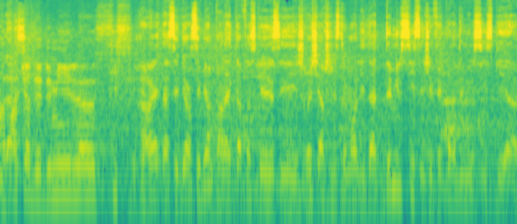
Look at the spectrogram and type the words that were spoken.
À partir de 2006, je dirais. Ah ouais, c'est bien, c'est bien de parler avec toi parce que je recherche justement les dates 2006 et j'ai fait quoi en 2006 qui euh,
